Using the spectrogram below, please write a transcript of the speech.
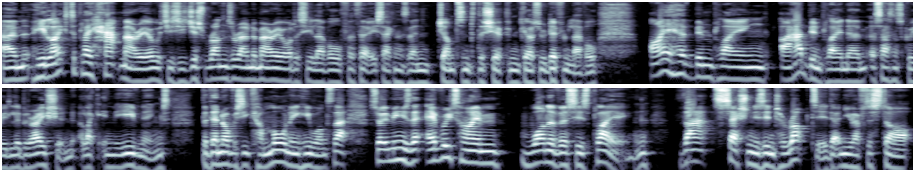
Um, he likes to play Hat Mario, which is he just runs around a Mario Odyssey level for 30 seconds, then jumps into the ship and goes to a different level. I have been playing, I had been playing um, Assassin's Creed Liberation, like in the evenings, but then obviously come morning, he wants that. So it means that every time one of us is playing, that session is interrupted and you have to start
